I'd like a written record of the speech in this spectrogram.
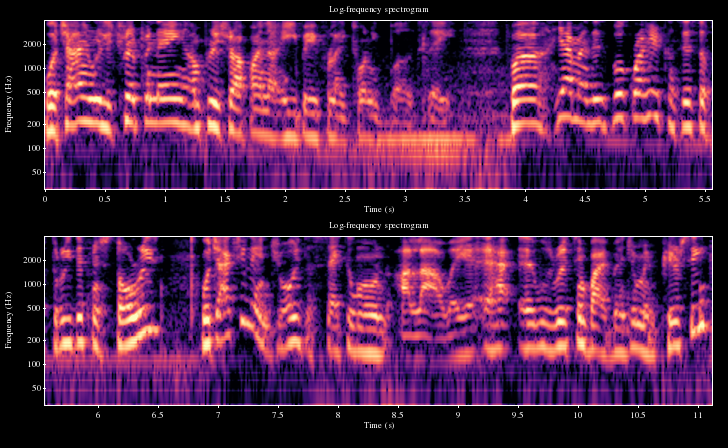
which I ain't really tripping, eh? I'm pretty sure I'll find on eBay for like 20 bucks, eh? But yeah, man, this book right here consists of three different stories, which I actually enjoyed the second one a lot, eh? It, it was written by Benjamin Percy,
